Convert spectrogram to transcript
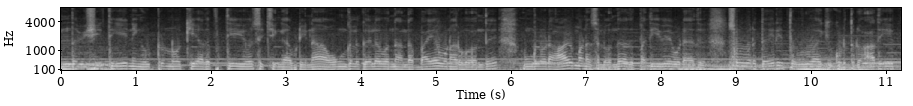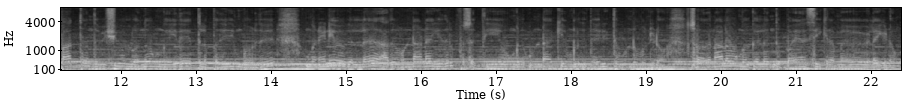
அந்த விஷயத்தையே நீங்கள் உற்று நோக்கி அதை பற்றியே யோசிச்சிங்க அப்படின்னா உங்களுக்கு வந்து அந்த பய உணர்வு வந்து உங்களோட ஆழ் மனசில் வந்து அது பதியவே விடாது. ஸோ ஒரு தைரியத்தை உருவாக்கி கொடுத்துடும். அதை பார்த்து அந்த விஷுவல் வந்து உங்கள் இதயத்தில் பதியும் பொழுது உங்கள் நினைவுகளில் அது உண்டான எதிர்ப்பு சக்தியை உங்களுக்கு உண்டாக்கி உங்களுக்கு தைரியத்தை உண்டு பண்ணிடும். ஸோ அதனால் உங்கள் கையிலேருந்து பயம் சீக்கிரமாகவே விலகிடும்.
